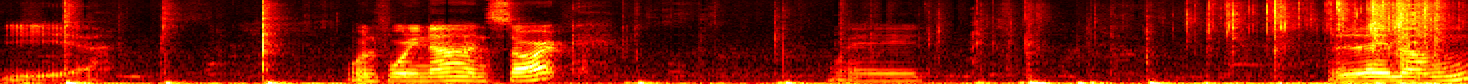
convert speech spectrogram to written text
Yeah. 149 Sark. Wade. Lemon.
